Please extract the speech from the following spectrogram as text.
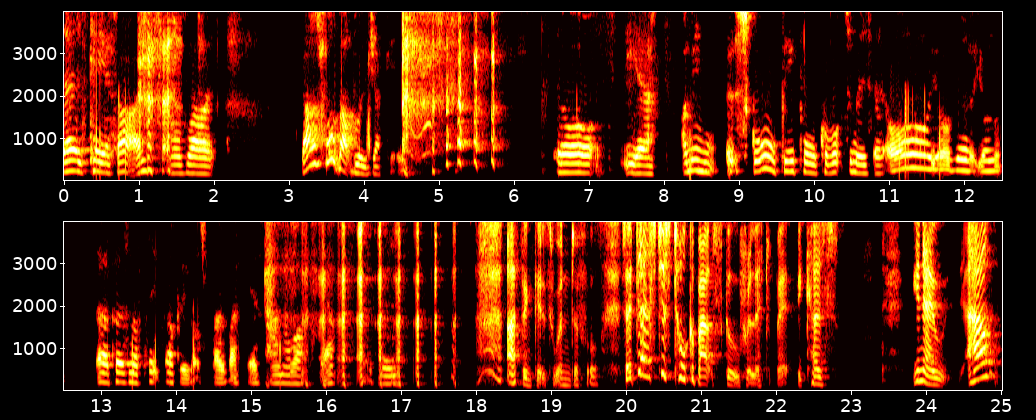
There's KSI. I was like, that's what that blue jacket is. so yeah. I mean, at school, people come up to me and say, "Oh, you're the you're the uh, person off TikTok who got surprised by KSI." And I'm like, "Yeah. I think it's wonderful. So let's just talk about school for a little bit because, you know, how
